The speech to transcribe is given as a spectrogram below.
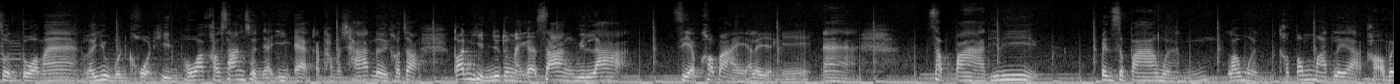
ส่วนตัวมาก แล้วอยู่บนโขดหิน เพราะว่าเขาสร้างส่วนใหญ่อิงแอกกับธรรมชาติเลย เขาจะก้อนหินอยู่ตรงไหนก็สร้างวิลล่าเสียบเข้าไปอะไรอย่างนี้อ่าสปาที่นี่เป็นสปาเหมือนเราเหมือนเขาต้มมัดเลยอะ่ะเขาเอาใบ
